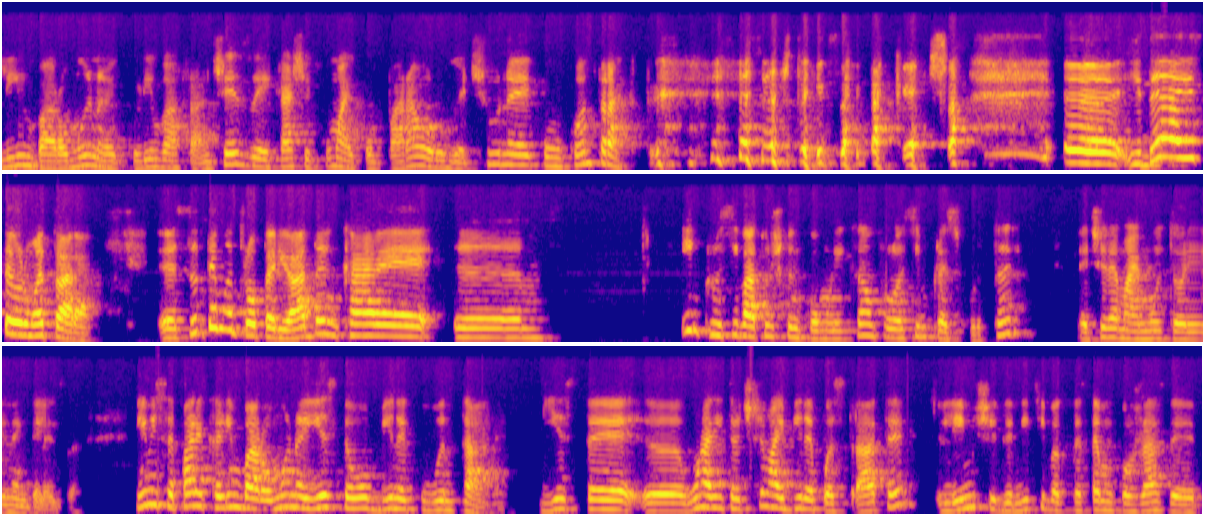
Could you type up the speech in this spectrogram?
limba română cu limba franceză, e ca și cum ai compara o rugăciune cu un contract. nu știu exact dacă e așa. Uh, ideea este următoarea. Uh, suntem într-o perioadă în care, uh, inclusiv atunci când comunicăm, folosim prescurtări, de cele mai multe ori în engleză. Mie mi se pare că limba română este o binecuvântare este uh, una dintre cele mai bine păstrate limbi și gândiți-vă că suntem înconjurați de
